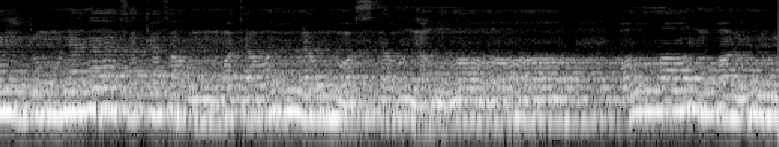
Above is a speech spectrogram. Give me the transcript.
يهدوننا فكفروا وتولوا واستغنى الله. والله غني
